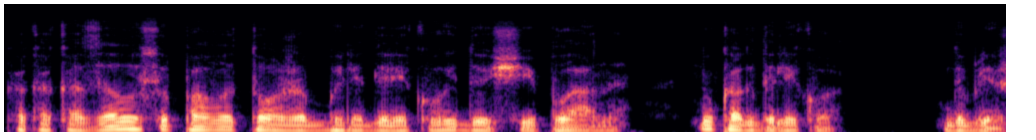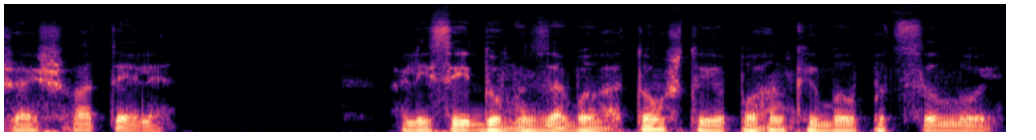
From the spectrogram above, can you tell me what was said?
Как оказалось, у Павла тоже были далеко идущие планы. Ну как далеко? До ближайшего отеля. Алиса и думать забыла о том, что ее планкой был поцелуй.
